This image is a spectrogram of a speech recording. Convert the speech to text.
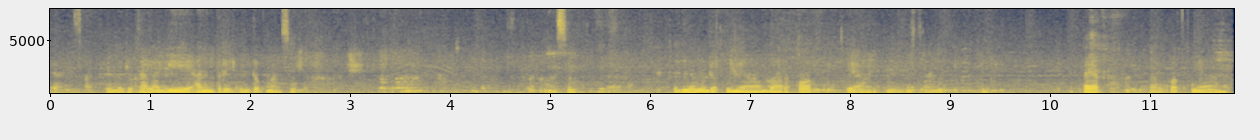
Dan saat ini kita lagi antri untuk masuk. Untuk masuk. Jadi yang udah punya barcode ya ini bisa di tap barcode-nya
